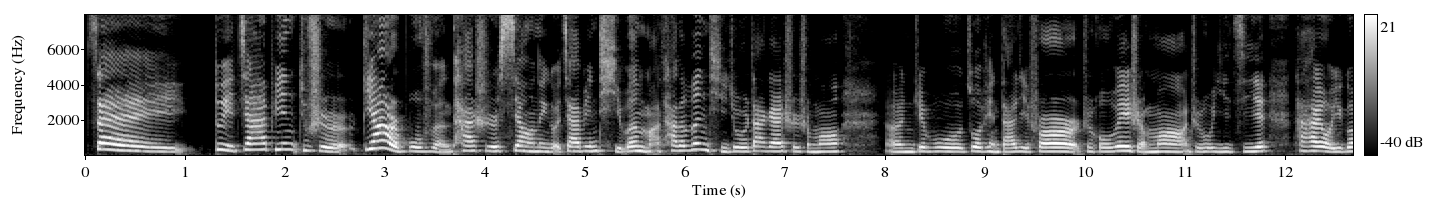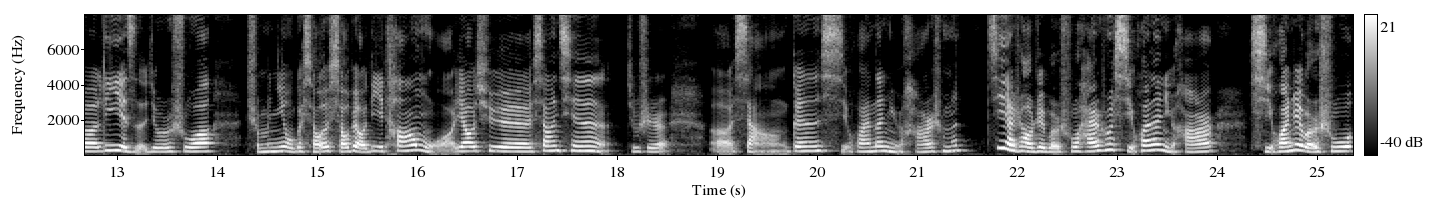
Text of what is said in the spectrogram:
在对嘉宾就是第二部分，他是向那个嘉宾提问嘛，他的问题就是大概是什么，嗯，你这部作品打几分儿？之后为什么？之后以及他还有一个例子，就是说什么你有个小小表弟汤姆要去相亲，就是呃想跟喜欢的女孩什么介绍这本书，还是说喜欢的女孩？喜欢这本书，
